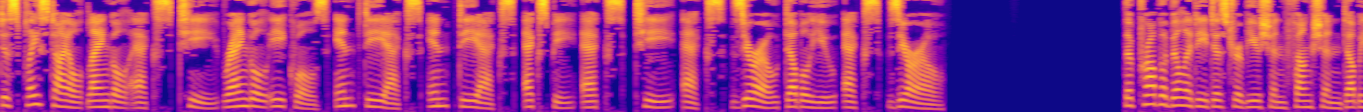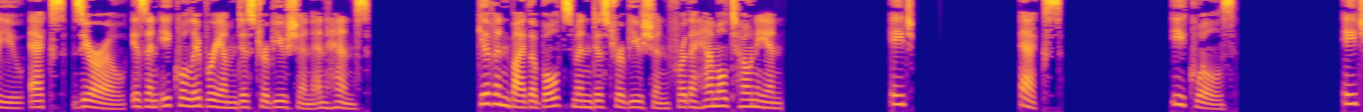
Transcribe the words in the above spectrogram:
display style Langle x t rangle equals int dx int dx xp x t x 0 w x 0 the probability distribution function w x 0 is an equilibrium distribution and hence given by the Boltzmann distribution for the Hamiltonian H x equals H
